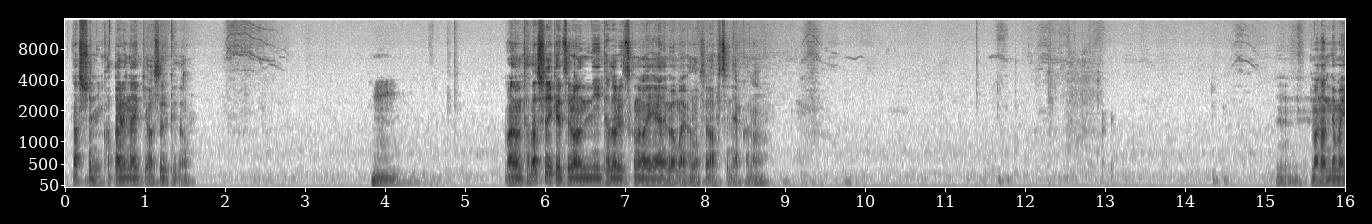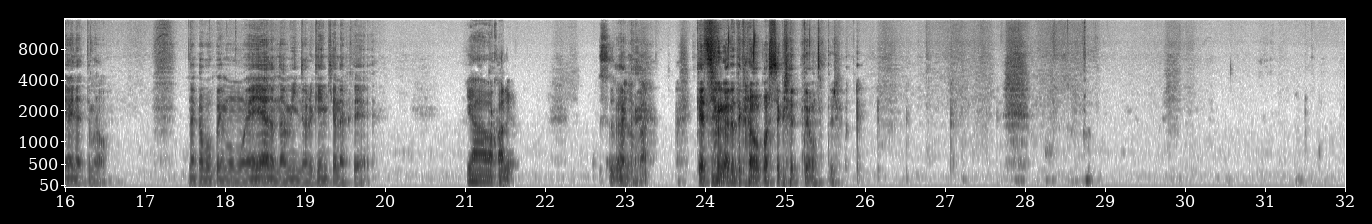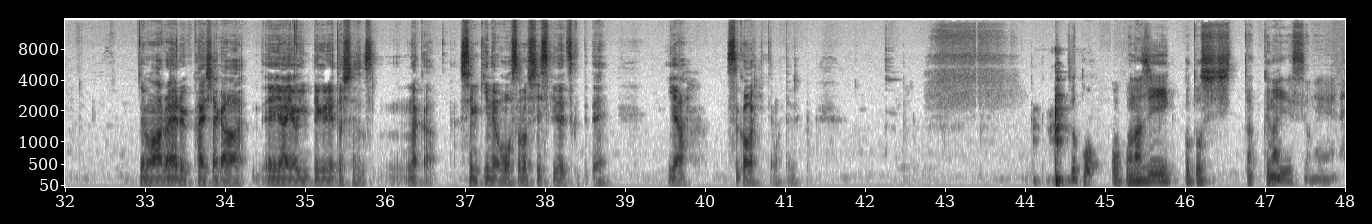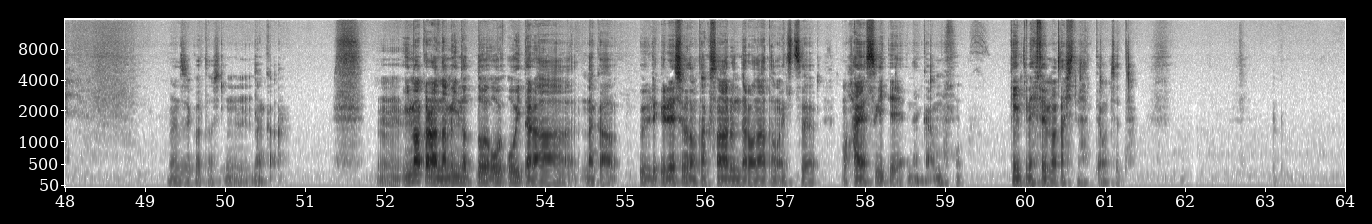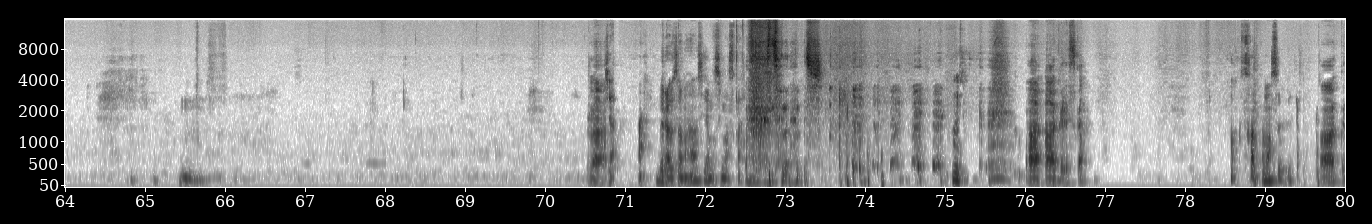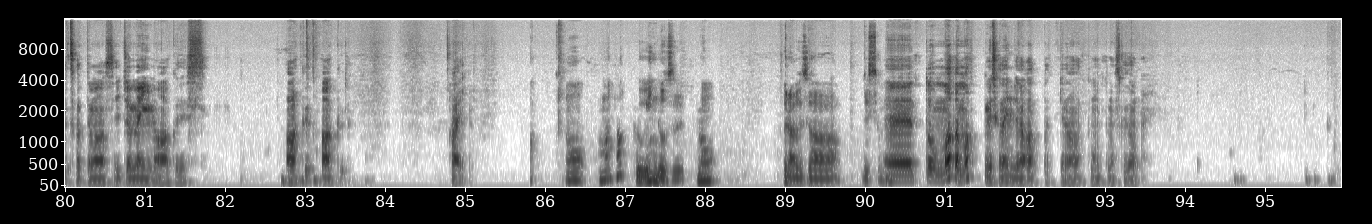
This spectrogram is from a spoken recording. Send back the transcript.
なしに語れない気はするけど。うん。まあでも正しい結論にたどり着くのが AI の方がうまい可能性は普通にあるかな。うん。まあ何でも AI にやってもらおう。なんか僕今もう AI の波に乗る元気がなくて、いやー、わかる。すごいわかる。結論が出てから起こしてくれって思ってる。でもあらゆる会社が AI をインテグレートしたなんか新機能を恐ろしいスピードで作ってていやすごいって思ってるちょっとお同じことしたくないですよね。同じことしうんなんか、うん、今から波に乗っておいたらなんかうれ嬉しいこともたくさんあるんだろうなと思いつつもう早すぎてなんかもう元気な人に任せたって思っちゃったうん。まあじゃブラウザの話でもしますか。その話 あアークですか？使ってます？アーク使ってます。一応メインはアークです。アーク？アークはい。の、ま Mac、Windows のブラウザですよえね。ーっと、まだ Mac にしかないんじゃなかったっけなと思ってますけど。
